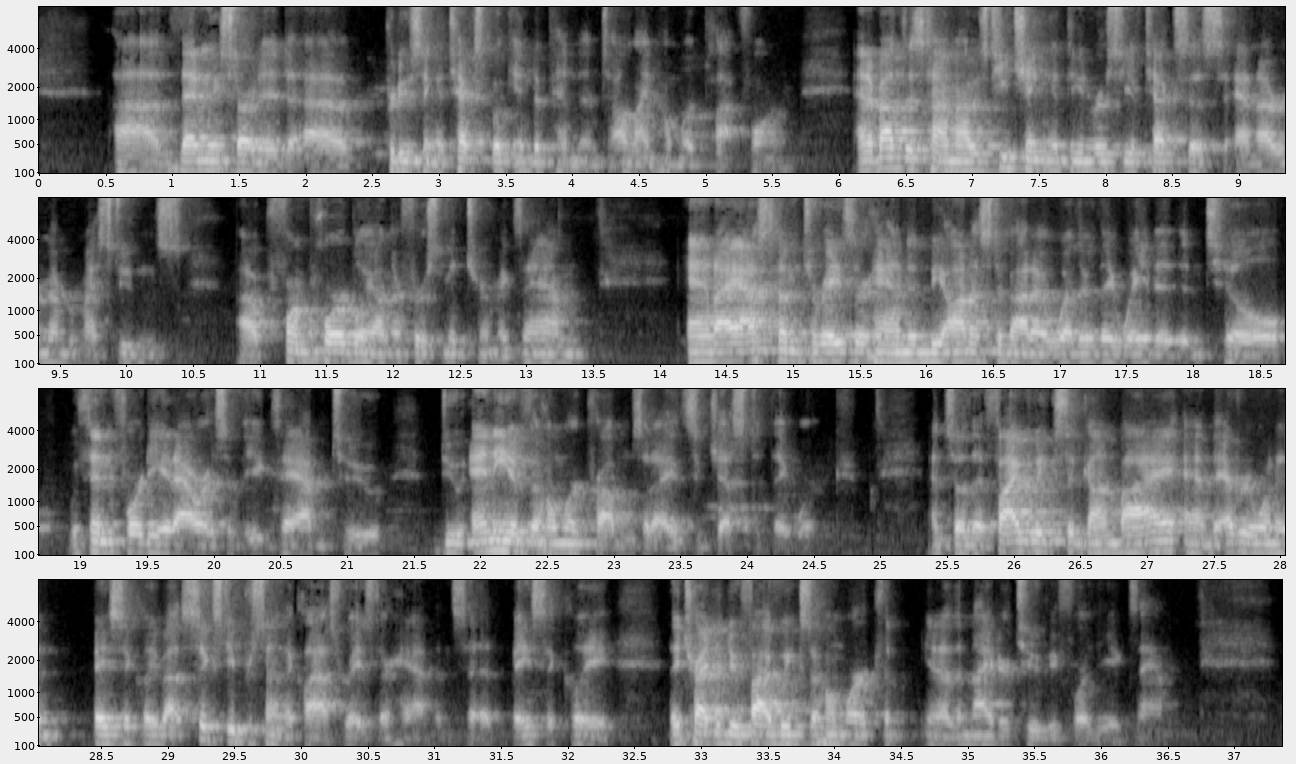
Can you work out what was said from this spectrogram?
uh, then we started uh, producing a textbook independent online homework platform. And about this time, I was teaching at the University of Texas, and I remember my students uh, performed horribly on their first midterm exam. And I asked them to raise their hand and be honest about it, whether they waited until within 48 hours of the exam to do any of the homework problems that I had suggested they work. And so that five weeks had gone by, and everyone had basically about 60% of the class raised their hand and said, basically, they tried to do five weeks of homework, the, you know, the night or two before the exam.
